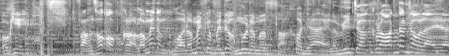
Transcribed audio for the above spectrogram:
โอเคฝั่งเขาออกเกราะเราไม่ต้องกลัวเราไม่จำเป็นต้องเอามูนามาสักก็ได้เรามีจากเกราะตั้งเท่าไหร่อะ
